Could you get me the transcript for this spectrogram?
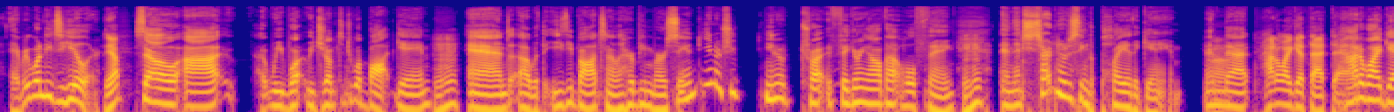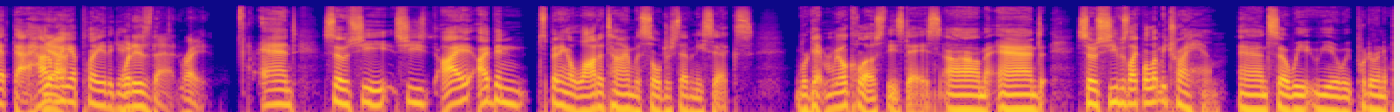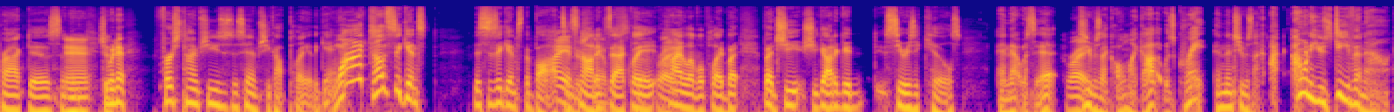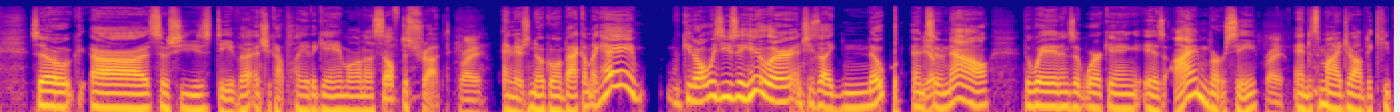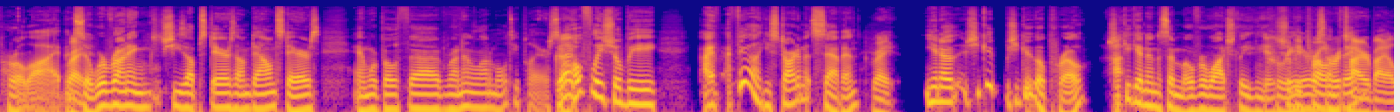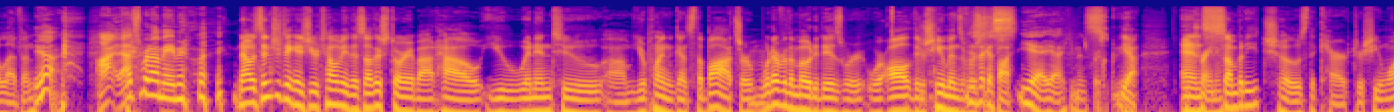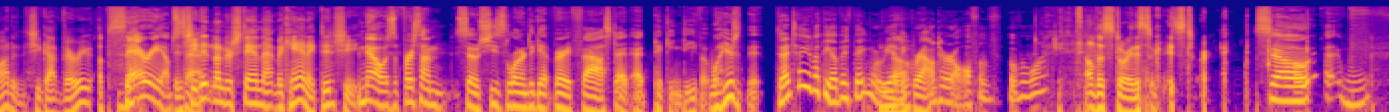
Everyone needs a healer. Yep. So uh, we we jumped into a bot game, Mhm. and uh, with the easy bots, and I let her be Mercy, and you know she you know try figuring out that whole thing, Mhm. and then she started noticing the play of the game, and Uh, that How do I get that down? how do I get that? How do I get play of the game? What is that? Right. and so she she I I've been spending a lot of time with Soldier seventy six. We're getting real close these days. Um, and so she was like, "Well, let me try him." And so we we, you know, we put her into practice, and Eh, she went. In, first time she uses him, she got play of the game. What? Now this is against this is against the bots. It's not exactly right. high level play, but but she she got a good series of kills. And that was it. Right. She was like, "Oh my god, that was great!" And then she was like, "I, I want to use D.Va now." So, uh, so she used D.Va, and she got play of the game on a self destruct Right. and there's no going back. I'm like, hey, we could always use a healer. And she's like, nope. And Yep. so now the way it ends up working is I'm Mercy. Right. And it's my job to keep her alive. And Right. so we're running, she's upstairs, I'm downstairs, and we're both uh, running a lot of multiplayer. So Good. hopefully she'll be, I, I feel like you start him at seven. Right. You know, she could she could go pro. She could get into some Overwatch League and Yeah, career she'll be pro and retired by 11. Yeah, I, that's what I'm aiming. for. Now, what's interesting is you're telling me this other story about how you went into um, you're playing against the bots or whatever the mode it is, where where all there's humans There's versus like a bots. yeah, yeah, humans. versus- Yeah. And Training. somebody chose the character she wanted. and She got very upset. Very And she didn't understand that mechanic, did she? No, it was the first time. So she's learned to get very fast at, at picking D.Va. Well, here's. Did I tell you about the other thing where we had to ground her off of Overwatch? Tell this story. This is a great story. So uh,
